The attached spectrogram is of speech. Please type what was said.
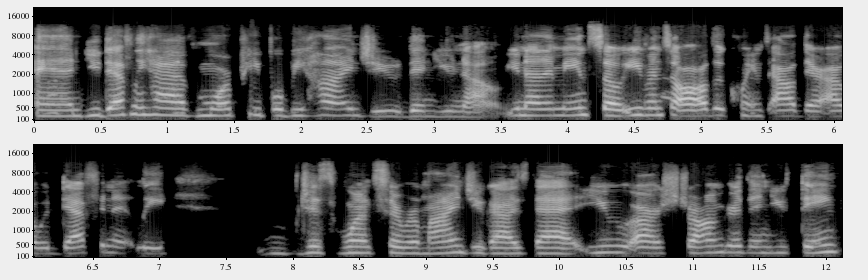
and you definitely have more people behind you than you know you know what i mean so even to all the queens out there i would definitely just want to remind you guys that you are stronger than you think.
